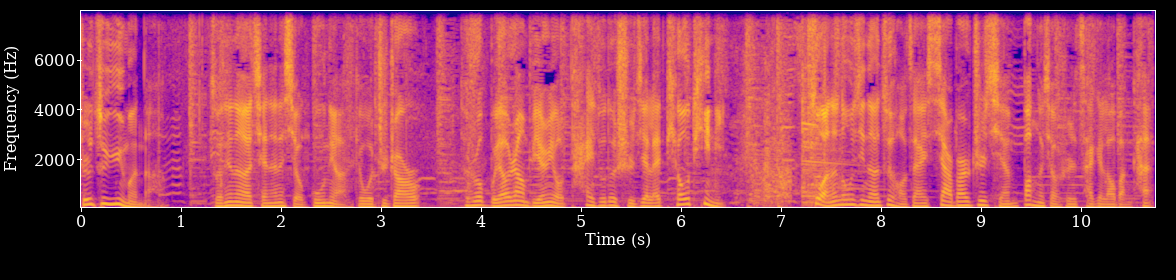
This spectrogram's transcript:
这是最郁闷的。昨天呢，前台的小姑娘给我支招，她说不要让别人有太多的时间来挑剔你，做完的东西呢，最好在下班之前半个小时才给老板看。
